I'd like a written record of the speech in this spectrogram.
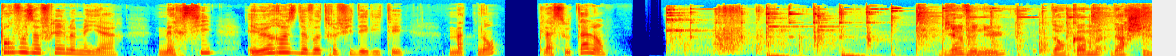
pour vous offrir le meilleur. Merci et heureuse de votre fidélité. Maintenant, place au talent. Bienvenue dans Comme d'Archie.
